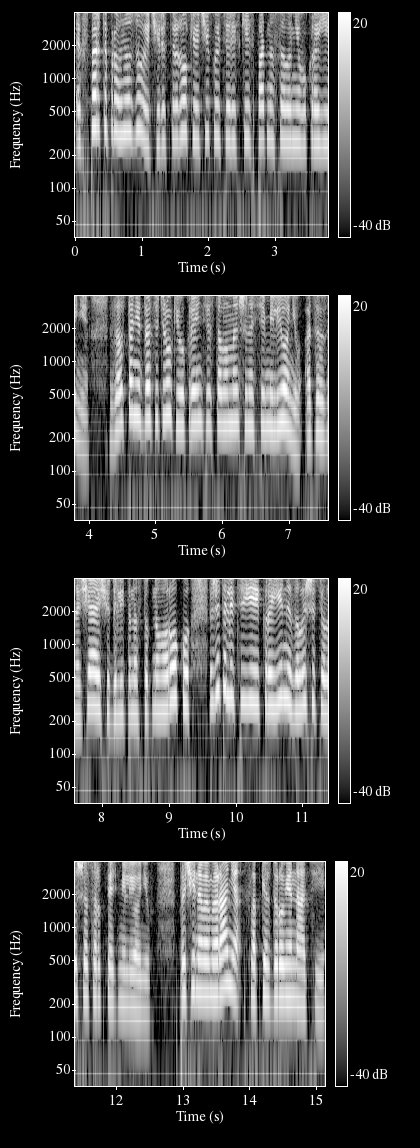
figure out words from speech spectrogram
Експерти прогнозують, через три роки очікується різкий спад населення в Україні. За останні 20 років українців стало менше на 7 мільйонів, а це означає, що до літа наступного року жителів цієї країни залишиться лише 45 мільйонів. Причина вимирання слабке здоров'я нації,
